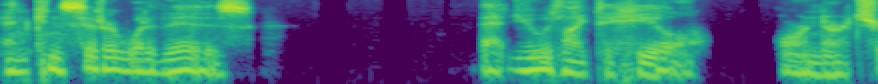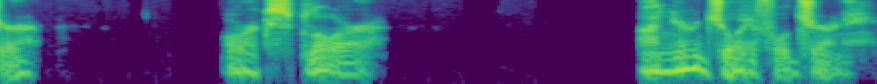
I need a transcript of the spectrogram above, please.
and consider what it is that you would like to heal or nurture or explore on your joyful journey.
